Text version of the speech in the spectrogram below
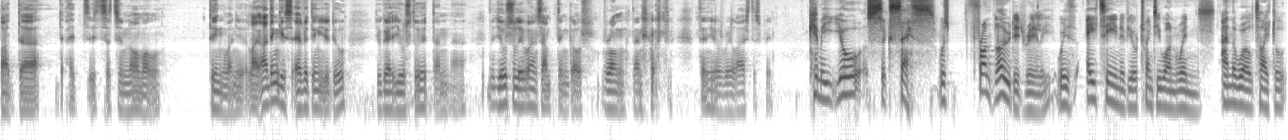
But uh, it, it's such a normal thing when you, like, I think it's everything you do, you get used to it. And uh, usually when something goes wrong, then then you realize the speed. Kimi, your success was front loaded really, with 18 of your 21 wins and the world title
